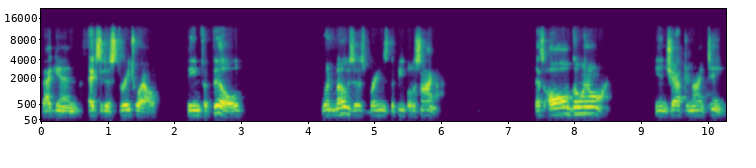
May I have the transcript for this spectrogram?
back in Exodus 3:12 being fulfilled when Moses brings the people to Sinai. That's all going on in chapter 19.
